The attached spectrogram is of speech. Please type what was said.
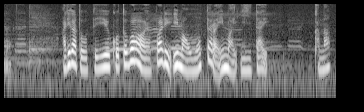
もありがとうっていう言葉はやっぱり今思ったら今言いたいかな。ね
